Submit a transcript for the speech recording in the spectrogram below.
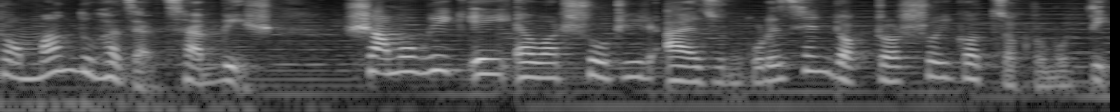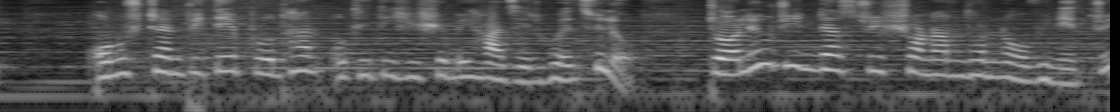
সম্মান দু হাজার ছাব্বিশ। সামগ্রিক এই অ্যাওয়ার্ড শোটির আয়োজন করেছেন ডক্টর সৈকত চক্রবর্তী। অনুষ্ঠানটিতে প্রধান অতিথি হিসেবে হাজির হয়েছিল টলিউড ইন্ডাস্ট্রির স্বনামধন্য অভিনেত্রী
